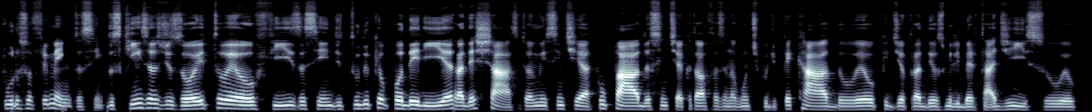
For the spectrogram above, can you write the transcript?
puro sofrimento, assim. Dos 15 aos 18, eu fiz, assim, de tudo que eu poderia para deixar. Então, eu me sentia culpado, eu sentia que eu tava fazendo algum tipo de pecado, eu pedia para Deus me libertar disso, eu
